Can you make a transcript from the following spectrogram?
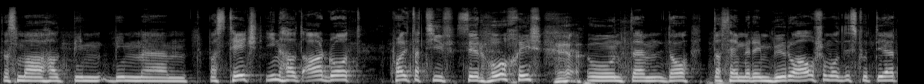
dass man halt beim, beim ähm, was Text Inhalt angeht, qualitativ sehr hoch ist. Ja. Und ähm, da, das haben wir im Büro auch schon mal diskutiert.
